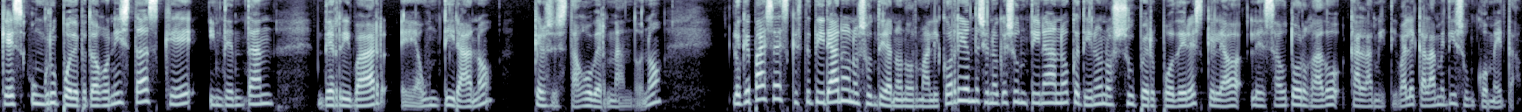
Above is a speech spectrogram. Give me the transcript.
que es un grupo de protagonistas que intentan derribar eh, a un tirano que los está gobernando, ¿no? Lo que pasa es que este tirano no es un tirano normal y corriente, sino que es un tirano que tiene unos superpoderes que les ha otorgado Calamity, ¿vale? Calamity es un cometa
